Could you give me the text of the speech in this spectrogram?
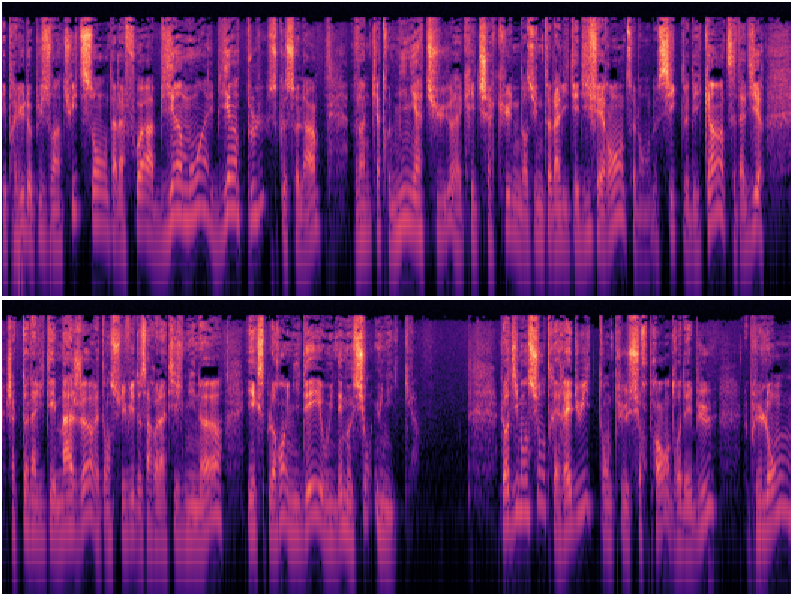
les préludes opus 28 sont à la fois bien moins et bien plus que cela. 24 miniatures écrites chacune dans une tonalité différente selon le cycle des quintes, c'est-à-dire chaque tonalité majeure étant suivie de sa relative mineure et explorant une idée ou une émotion unique. Leurs dimensions très réduites ont pu surprendre au début, le plus long,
